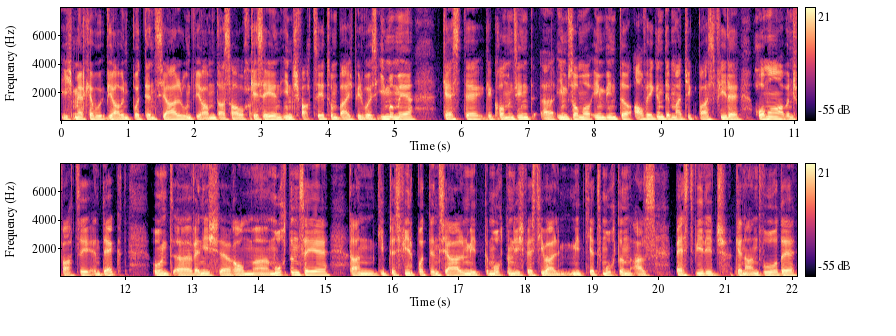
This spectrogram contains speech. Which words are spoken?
ich merke, wir haben Potenzial und wir haben das auch gesehen in Schwarzsee zum Beispiel, wo es immer mehr Gäste gekommen sind äh, im Sommer, im Winter, auch wegen dem Magic Pass. Viele Roma haben Schwarzsee entdeckt. Und äh, wenn ich äh, Raum äh, Murten sehe, dann gibt es viel Potenzial mit dem Murtenlichtfestival, mit jetzt Murten als Best Village genannt wurde.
